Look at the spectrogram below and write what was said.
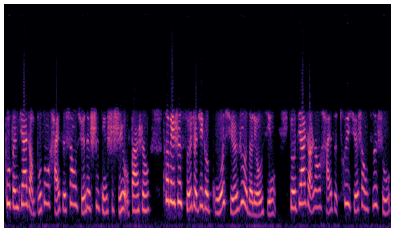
部分家长不送孩子上学的事情是时有发生，特别是随着这个国学热的流行，有家长让孩子退学上私塾。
